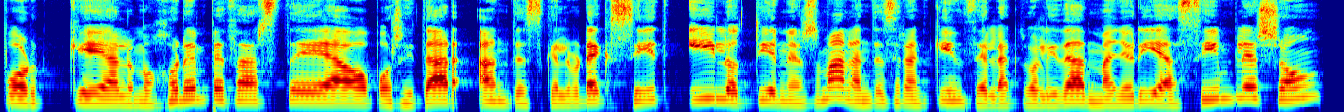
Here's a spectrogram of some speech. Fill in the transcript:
porque a lo mejor empezaste a opositar antes que el Brexit y lo tienes mal. Antes eran 15, en la actualidad mayoría simple son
